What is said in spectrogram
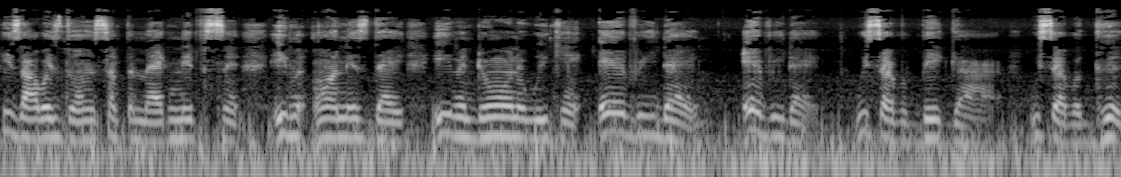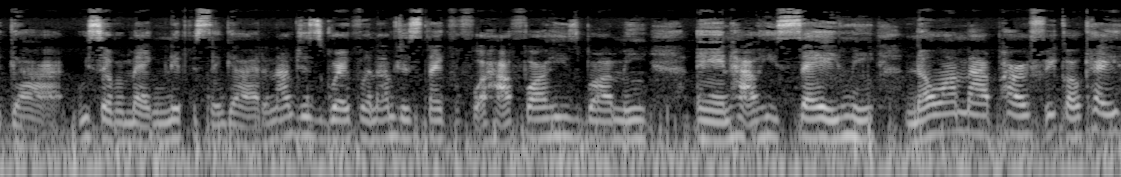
He's always doing something magnificent, even on this day, even during the weekend, every day, every day. We serve a big God. We serve a good God. We serve a magnificent God. And I'm just grateful and I'm just thankful for how far he's brought me and how he saved me. No, I'm not perfect, okay?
